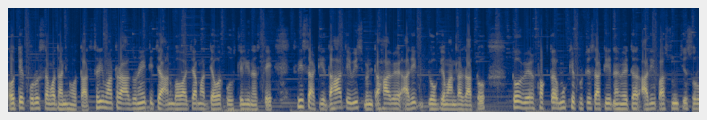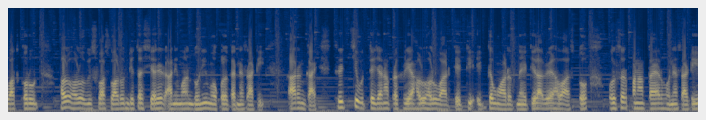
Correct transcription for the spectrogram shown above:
बहुतेक पुरुष समाधानी होतात. स्त्री मात्र अजूनही तिच्या अनुभवाच्या मध्यावर पोहोचलेली नसते. स्त्रीसाठी दहा ते वीस मिनिटं हा वेळ अधिक योग्य मानला जातो. तो वेळ फक्त मुख्य कृतीसाठी नव्हे तर आधीपासूनची सुरुवात करून हळूहळू विश्वास वाढून तिचं शरीर आणि मन दोन्ही मोकळं करण्यासाठी. कारण काय? स्त्रीची उत्तेजना प्रक्रिया हळूहळू वाढते. ती एकदम वाढत नाही. तिला वेळ हवा असतो. ओलसरपणा तयार होण्यासाठी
